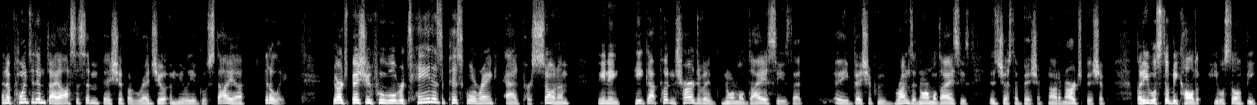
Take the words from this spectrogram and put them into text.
and appointed him diocesan bishop of Reggio Emilia Guastalla, Italy. The archbishop, who will retain his episcopal rank ad personam, meaning he got put in charge of a normal diocese that a bishop who runs a normal diocese is just a bishop, not an archbishop. But he will still be called, he will still be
